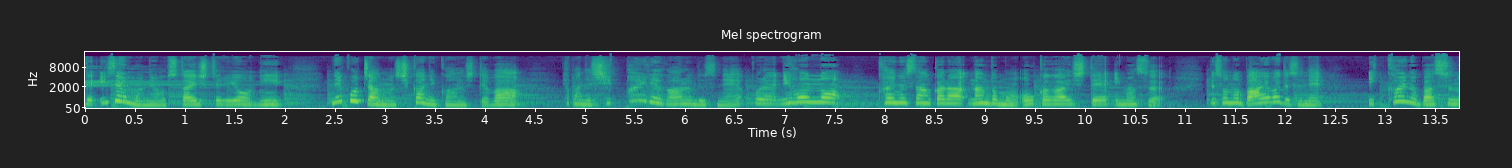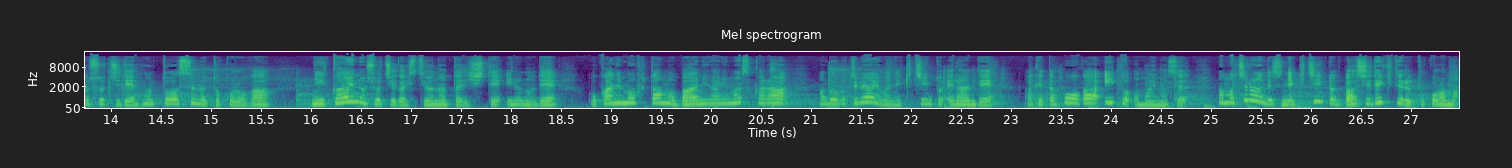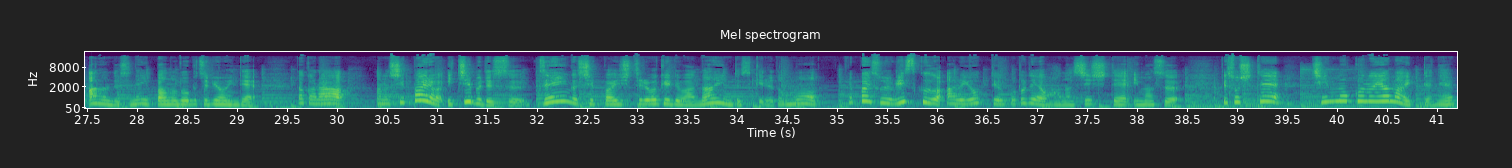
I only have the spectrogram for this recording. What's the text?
で以前もねお伝えしてるように猫ちゃんの歯科に関してはやっぱね失敗例があるんですね。これ日本の飼い主さんから何度もお伺いしています。でその場合はですね1回の抜種の処置で本当は済むところが2回の処置が必要になったりしているのでお金も負担も倍になりますから、まあ、動物病院はねきちんと選んであげた方がいいと思います、まあ、もちろんですねきちんと抜歯できてるところもあるんですね一般の動物病院で。だからあの失敗例は一部です。全員が失敗してるわけではないんですけれどもやっぱりそういうリスクがあるよっていうことでお話ししています。でそして沈黙の病ってね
